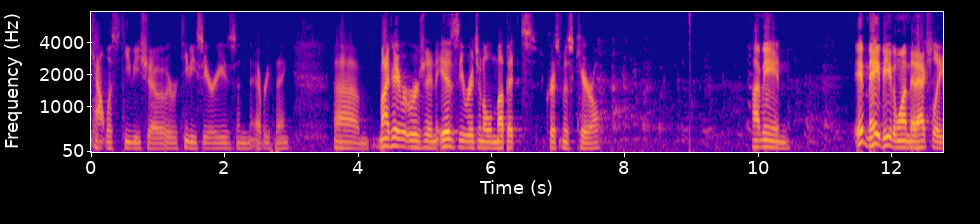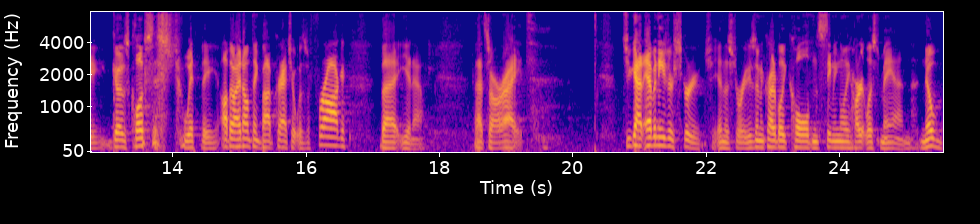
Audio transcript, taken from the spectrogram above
countless TV shows or TV series and everything. Um, my favorite version is the original Muppets Christmas Carol. I mean, it may be the one that actually goes closest with the. Although I don't think Bob Cratchit was a frog, but you know, that's all right. So you got Ebenezer Scrooge in the story. He's an incredibly cold and seemingly heartless man. No,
